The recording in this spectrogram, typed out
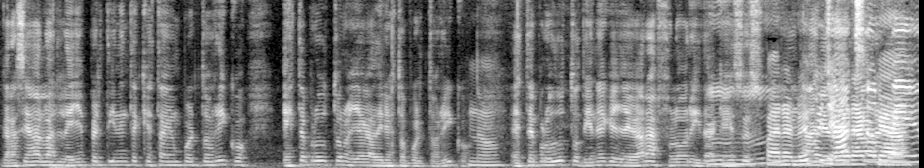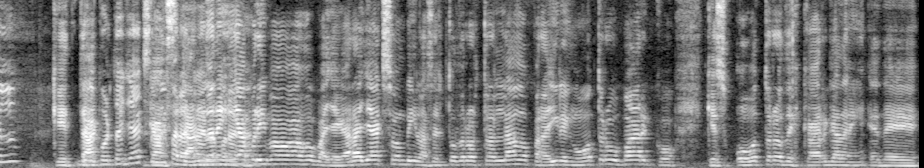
gracias a las leyes pertinentes que están en Puerto Rico, este producto no llega directo a Puerto Rico. No. Este producto tiene que llegar a Florida, que eso es para luego llegar acá que está gastando energía por, ahí para abajo para llegar a Jacksonville, hacer todos los traslados para ir en otro barco que es otra descarga de,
